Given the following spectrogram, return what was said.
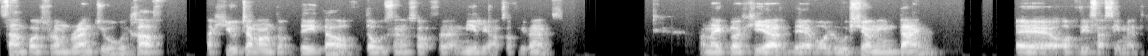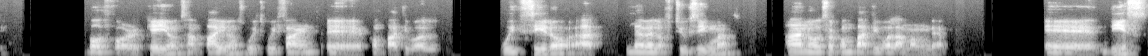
samples from Run 2, we have a huge amount of data of dozens of uh, millions of events. And I plot here the evolution in time uh, of this asymmetry, both for kaons and pions, which we find uh, compatible with zero at level of two sigmas, and also compatible among them. Uh, these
